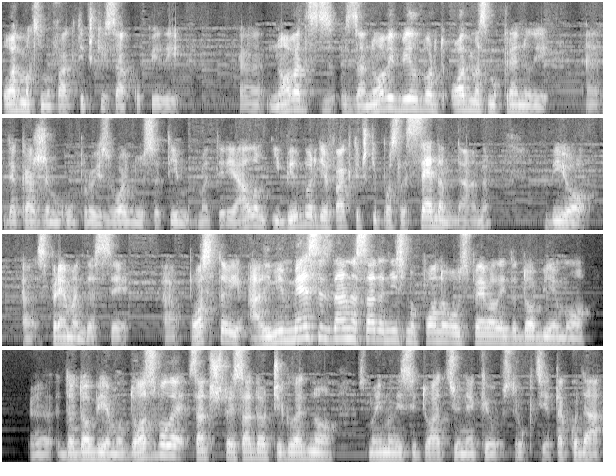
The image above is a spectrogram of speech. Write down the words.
odmah smo faktički sakupili novac za novi billboard, odmah smo krenuli da kažem u proizvodnju sa tim materijalom i billboard je faktički posle sedam dana bio spreman da se postavi, ali mi mesec dana sada nismo ponovo uspevali da dobijemo e, da dobijemo dozvole, zato što je sada očigledno smo imali situaciju neke obstrukcije. Tako da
